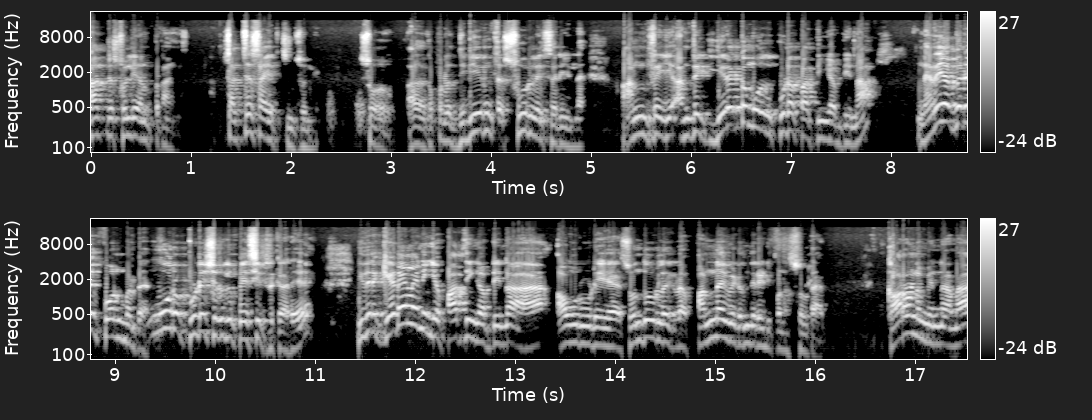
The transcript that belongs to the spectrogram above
டாக்டர் சொல்லி அனுப்புகிறாங்க சக்ஸஸ் ஆயிடுச்சுன்னு சொல்லி. ஸோ அதுக்கப்புறம் திடீர்னு சூழ்நிலை சரியில்லை. அன்றைக்கு அன்றைக்கு இறக்கும் போது கூட பார்த்தீங்க அப்படின்னா நிறைய பேருக்கு ஃபோன் பண்ணுறேன் ஒவ்வொரு ப்ரொடியூசருக்கும் பேசிட்டு இருக்காரு இதற்கு இடையில நீங்க பாத்தீங்க அப்படின்னா அவருடைய சொந்த ஊர்ல இருக்கிற பண்ணை வீடு வந்து ரெடி பண்ண சொல்றாரு. காரணம் என்னன்னா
